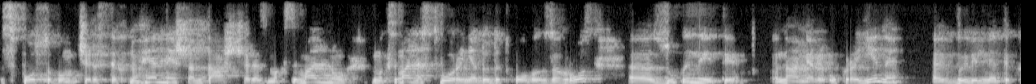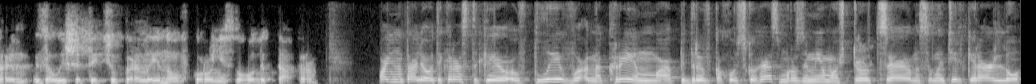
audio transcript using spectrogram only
способом через техногенний шантаж, через максимальну максимальне створення додаткових загроз е, зупинити наміри України. е, Вивільнити Крим, залишити цю перлину в короні свого диктатора. Пані Наталі, от якраз таки вплив на Крим, підрив Каховської ГЕС. Ми розуміємо, що це несе не тільки реальну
